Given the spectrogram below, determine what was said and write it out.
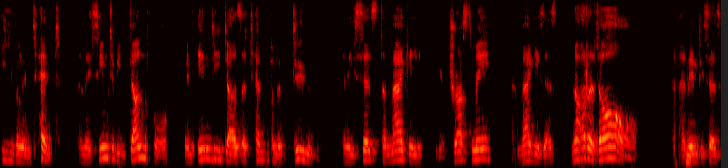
evil intent. And they seem to be done for when Indy does a Temple of Doom. And he says to Maggie, You trust me? And Maggie says, Not at all. And Indy says,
